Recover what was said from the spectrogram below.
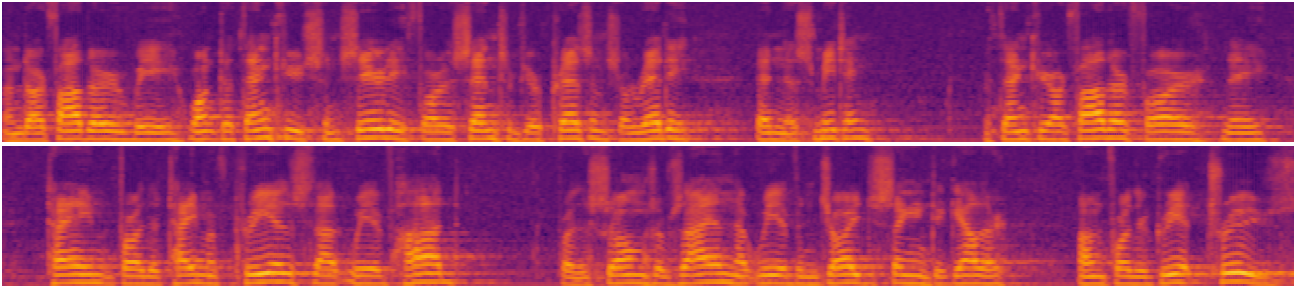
And our Father, we want to thank you sincerely for a sense of your presence already in this meeting. We thank you, our Father, for the time, for the time of praise that we have had for the songs of Zion that we have enjoyed singing together, and for the great truths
